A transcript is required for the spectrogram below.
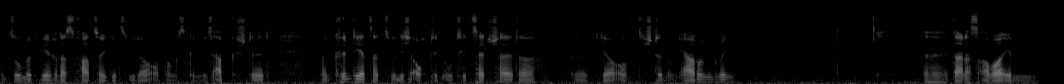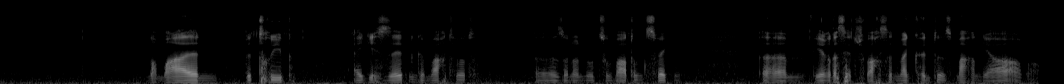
Und somit wäre das Fahrzeug jetzt wieder ordnungsgemäß abgestellt. Man könnte jetzt natürlich auch den OTZ-Schalter äh, wieder auf die Stellung Erdung bringen. Äh, da das aber im normalen Betrieb eigentlich selten gemacht wird, äh, sondern nur zu Wartungszwecken, ähm, wäre das jetzt Schwachsinn. Man könnte es machen, ja, aber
